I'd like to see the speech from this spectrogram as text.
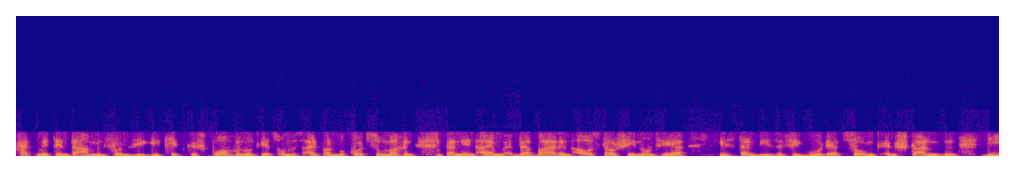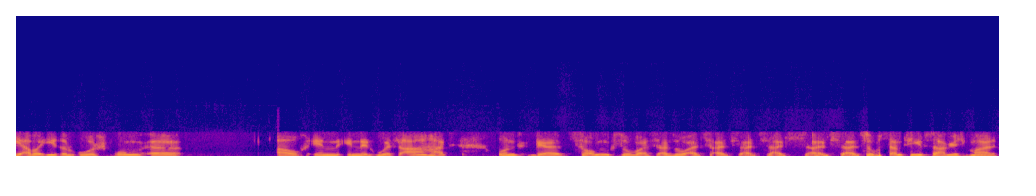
hat mit den Damen von Sigi Kitt gesprochen und jetzt, um es einfach nur kurz zu machen, dann in einem verbalen Austausch hin und her ist dann diese Figur der Zong entstanden, die aber ihren Ursprung äh, auch in, in den USA hat und der Song sowas, also als, als, als, als, als, als Substantiv, sage ich mal,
